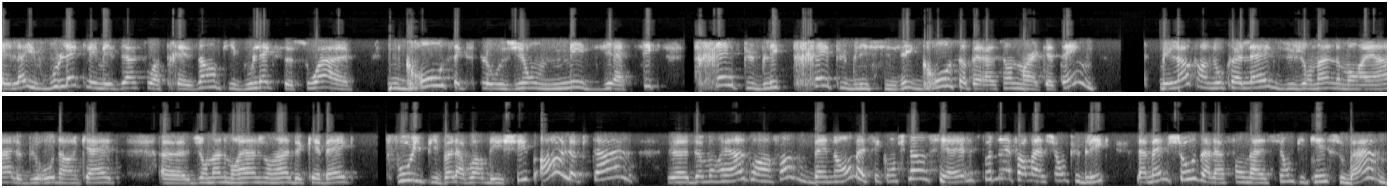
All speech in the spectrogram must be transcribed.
Et là, ils voulaient que les médias soient présents, puis ils voulaient que ce soit une grosse explosion médiatique, très publique, très publicisée, grosse opération de marketing. Mais là, quand nos collègues du Journal de Montréal, le bureau d'enquête, euh, du Journal de Montréal, Journal de Québec, fouillent puis veulent avoir des chiffres. Ah, l'hôpital euh, de Montréal pour enfants, ben non, ben c'est confidentiel, c'est pas de l'information publique. La même chose à la Fondation Piquet-Souban.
